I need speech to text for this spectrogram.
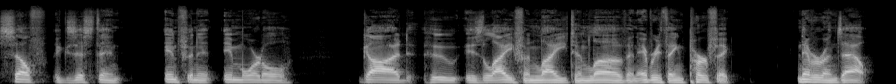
self existent, infinite, immortal God who is life and light and love and everything perfect, never runs out.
